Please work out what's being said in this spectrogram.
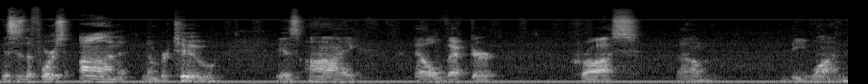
This is the force on number two, is I L vector cross um, B1.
